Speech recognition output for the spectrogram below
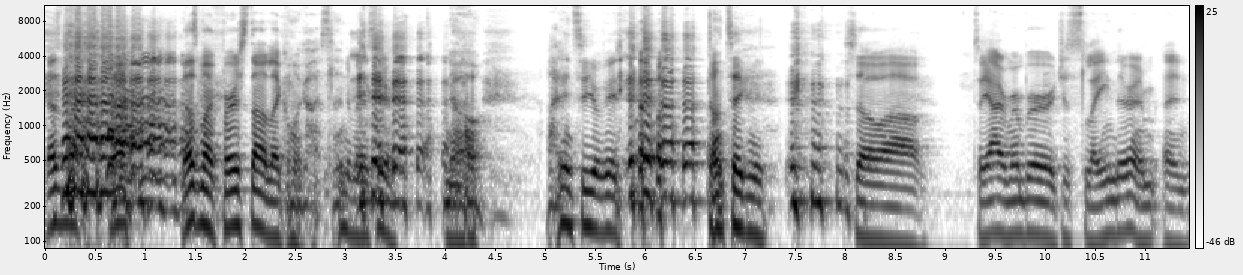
that, that was my first thought. Like, oh my God, Slenderman's here. No, I didn't see your video. Don't take me. So, uh, so yeah, I remember just laying there and, and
